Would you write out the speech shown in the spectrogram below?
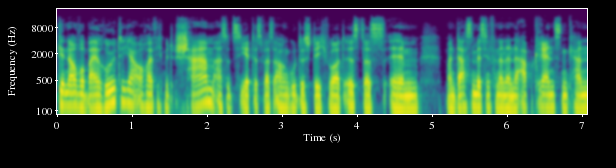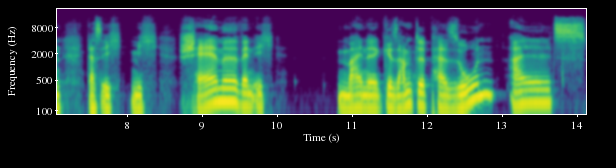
Genau, wobei Röte ja auch häufig mit Scham assoziiert ist, was auch ein gutes Stichwort ist, dass ähm, man das ein bisschen voneinander abgrenzen kann, dass ich mich schäme, wenn ich meine gesamte Person als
